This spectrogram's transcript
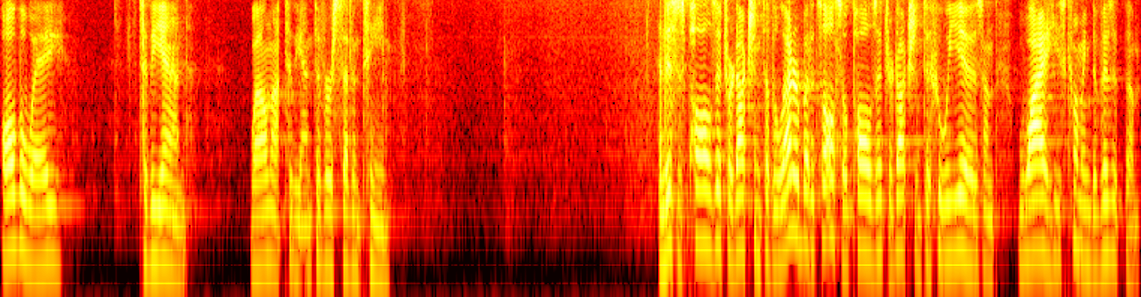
all the way to the end. Well, not to the end, to verse 17. And this is Paul's introduction to the letter, but it's also Paul's introduction to who he is and why he's coming to visit them.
